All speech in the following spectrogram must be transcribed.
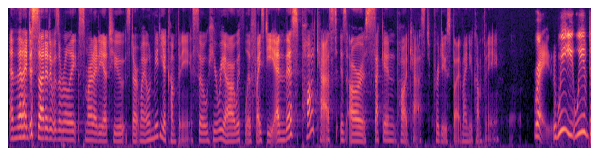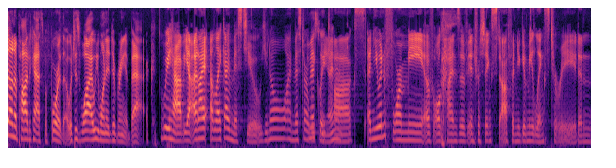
And then I decided it was a really smart idea to start my own media company. So here we are with Live Feisty. And this podcast is our second podcast produced by my new company. Right. We we've done a podcast before though, which is why we wanted to bring it back. We have, yeah, and I like I missed you. You know, I missed our missed weekly me, talks, and you inform me of all kinds of interesting stuff, and you give me links to read, and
